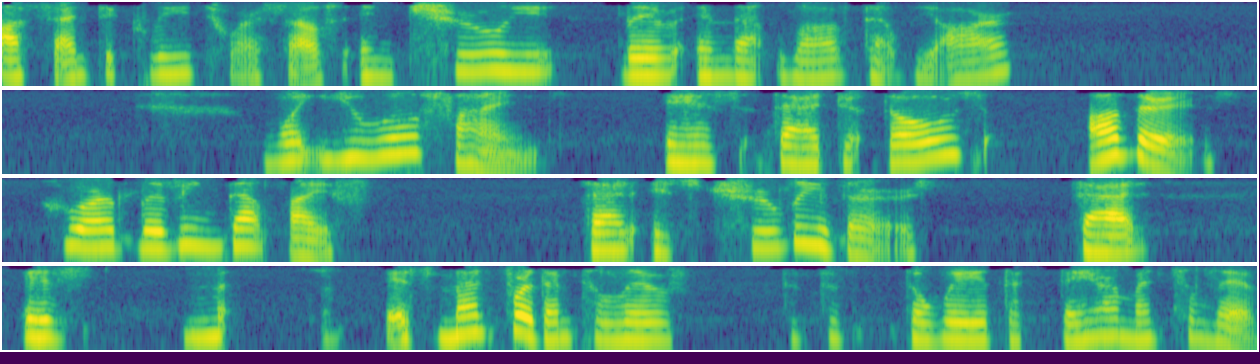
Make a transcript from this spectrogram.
authentically to ourselves and truly live in that love that we are, what you will find is that those others who are living that life that is truly theirs, that is is meant for them to live the, the, the way that they are meant to live,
